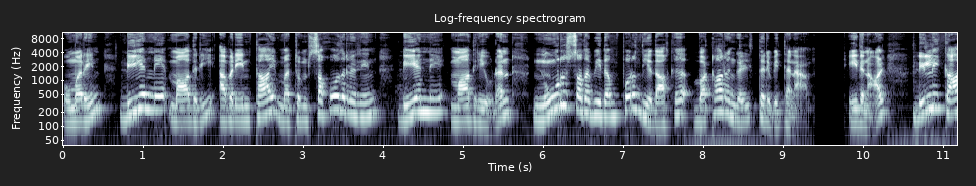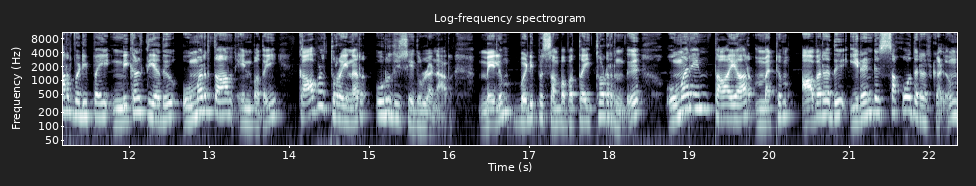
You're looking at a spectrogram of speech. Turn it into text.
உமரின் டிஎன்ஏ மாதிரி அவரின் தாய் மற்றும் சகோதரரின் டிஎன்ஏ மாதிரியுடன் நூறு சதவீதம் பொருந்தியதாக வட்டாரங்கள் தெரிவித்தன. இதனால் டில்லி கார் வெடிப்பை நிகழ்த்தியது உமர்தான் என்பதை காவல்துறையினர் உறுதி செய்துள்ளனர். மேலும் வெடிப்பு சம்பவத்தை தொடர்ந்து உமரின் தாயார் மற்றும் அவரது இரண்டு சகோதரர்களும்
